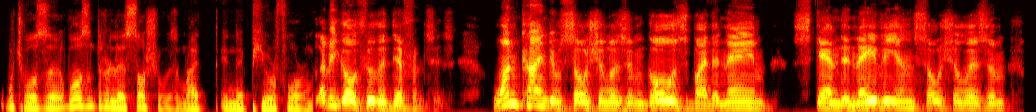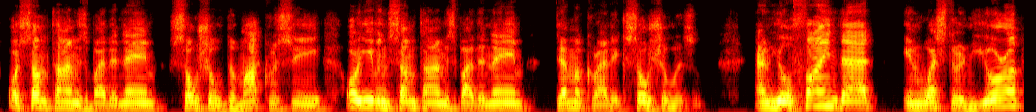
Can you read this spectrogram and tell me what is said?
which was uh, wasn't really socialism, right, in a pure form. Let me go through the differences. One kind of socialism goes by the name Scandinavian socialism, or sometimes by the name social democracy, or even sometimes by the name democratic socialism. And you'll find that in Western Europe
